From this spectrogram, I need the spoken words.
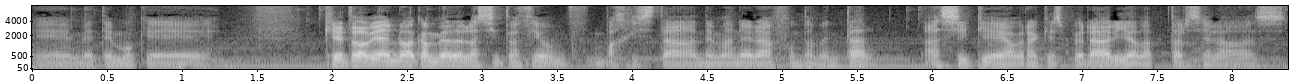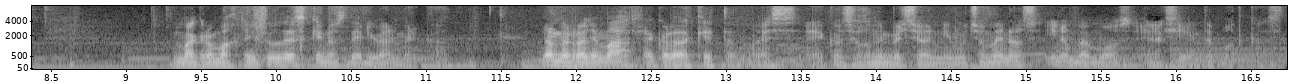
Eh, me temo que, que todavía no ha cambiado la situación bajista de manera fundamental, así que habrá que esperar y adaptarse a las macromagnitudes que nos deriva el mercado. No me rollo más, recordad que esto no es eh, consejo de inversión ni mucho menos y nos vemos en el siguiente podcast.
